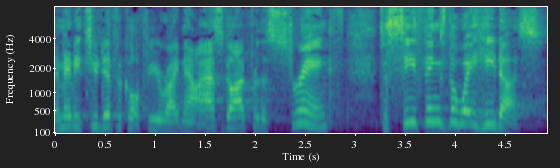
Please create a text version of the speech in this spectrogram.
It may be too difficult for you right now. Ask God for the strength to see things the way He does.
